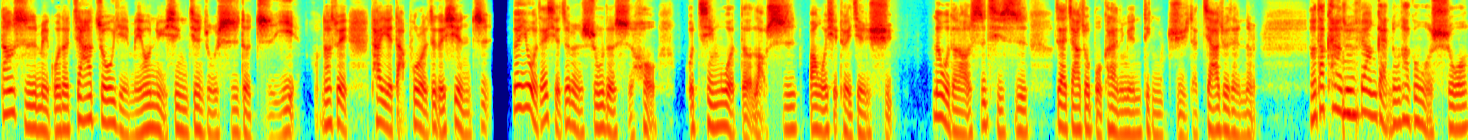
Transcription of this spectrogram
当时美国的加州也没有女性建筑师的职业，那所以他也打破了这个限制。那因为我在写这本书的时候，我请我的老师帮我写推荐序，那我的老师其实在加州伯克莱那边定居，他家就在那儿。然后他看了就是非常感动，他跟我说：“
